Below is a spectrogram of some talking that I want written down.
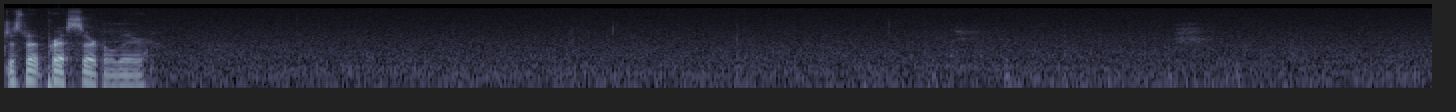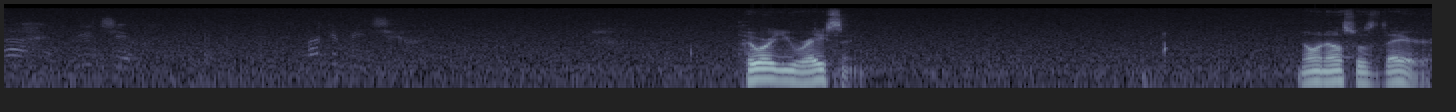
Just about press circle there. Ah, I beat you. Fucking beat you. Who are you racing? No one else was there.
